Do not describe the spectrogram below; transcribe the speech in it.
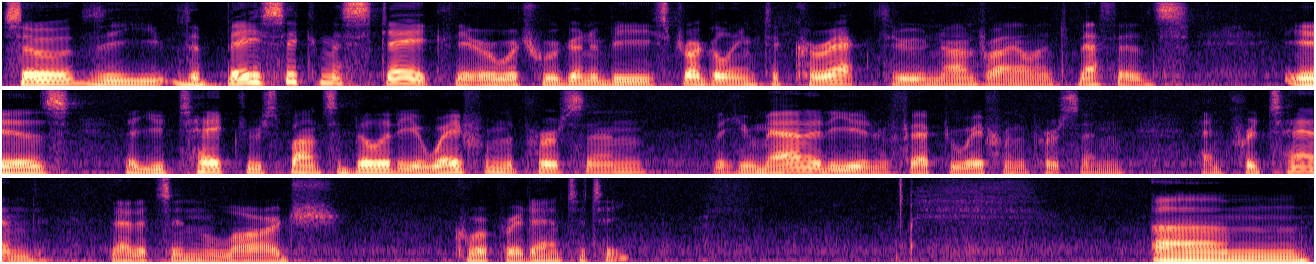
So the, the basic mistake there which we're going to be struggling to correct through nonviolent methods is that you take the responsibility away from the person, the humanity in effect away from the person and pretend that it's in the large corporate entity. Um,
